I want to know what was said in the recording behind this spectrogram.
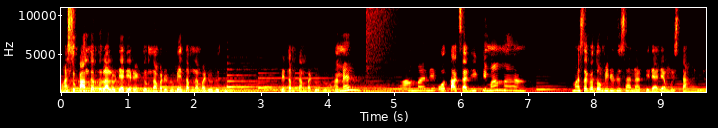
Masuk kantor tuh lalu dia direktur tanpa duduk, betam tanpa duduk tuh. Betam tanpa duduk. Amin. Mama nih otak sadiki mama. Masa kau duduk sana tidak ada mustahil.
